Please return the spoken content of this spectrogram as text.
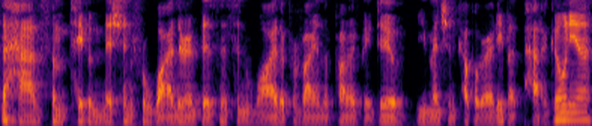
to have some type of mission for why they're in business and why they're providing the product they do. You mentioned a couple already, but Patagonia,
